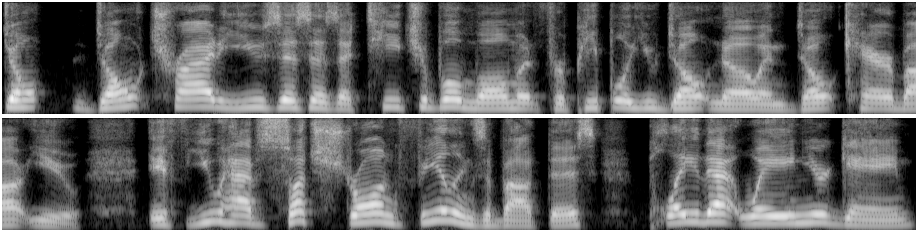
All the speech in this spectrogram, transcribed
Don't don't try to use this as a teachable moment for people you don't know and don't care about you. If you have such strong feelings about this, play that way in your game.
